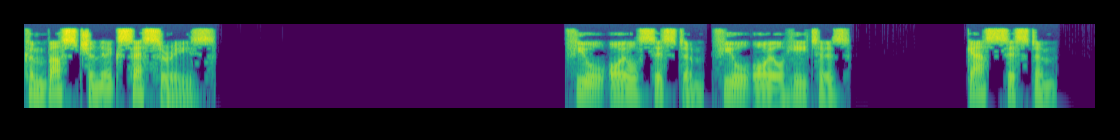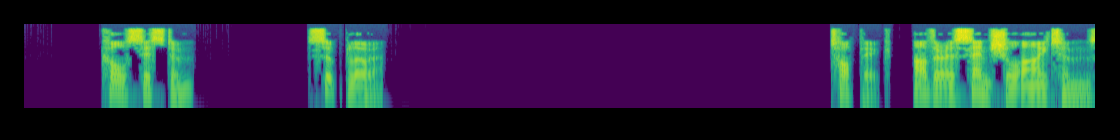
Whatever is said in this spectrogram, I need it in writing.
Combustion accessories. Fuel oil system fuel oil heaters Gas system Coal system Soot blower. Other essential items.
